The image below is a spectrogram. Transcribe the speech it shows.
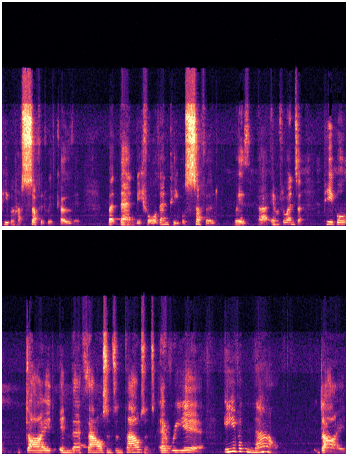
people have suffered with COVID. But then before then, people suffered with uh, influenza. People died in their thousands and thousands every year. Even now, died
